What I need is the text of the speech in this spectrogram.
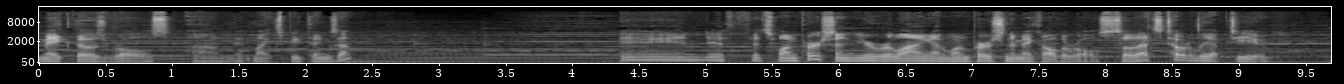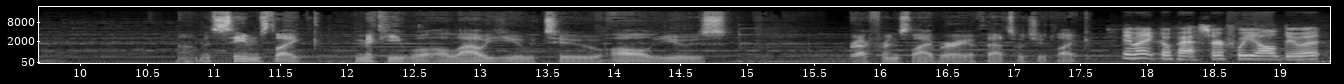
make those rolls, um, it might speed things up. And if it's one person, you're relying on one person to make all the rolls. So that's totally up to you. Um, it seems like Mickey will allow you to all use reference library if that's what you'd like. It might go faster if we all do it.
